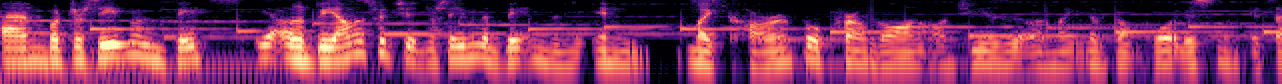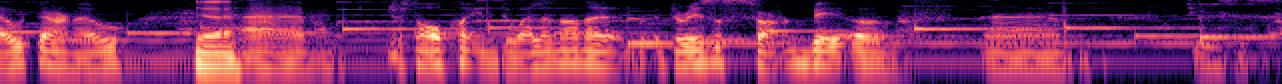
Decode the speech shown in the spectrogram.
Um, but there's even bits. Yeah, I'll be honest with you. There's even a bit in, in my current book where I'm going, oh Jesus, I might have done. But listen, it's out there now. Yeah. Um, just no point in dwelling on it. There is a certain bit of, um, Jesus,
